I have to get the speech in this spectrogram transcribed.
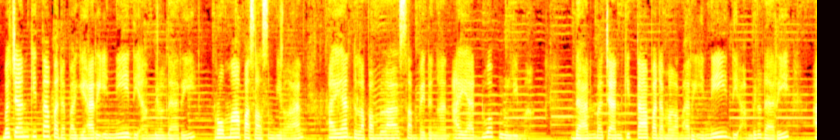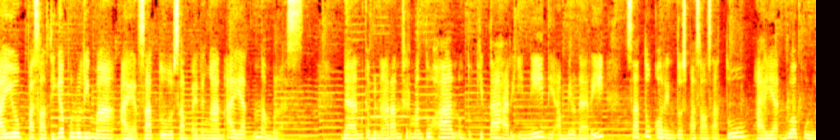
Bacaan kita pada pagi hari ini diambil dari Roma pasal 9 ayat 18 sampai dengan ayat 25 dan bacaan kita pada malam hari ini diambil dari Ayub pasal 35 ayat 1 sampai dengan ayat 16 dan kebenaran firman Tuhan untuk kita hari ini diambil dari 1 Korintus pasal 1 ayat 21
